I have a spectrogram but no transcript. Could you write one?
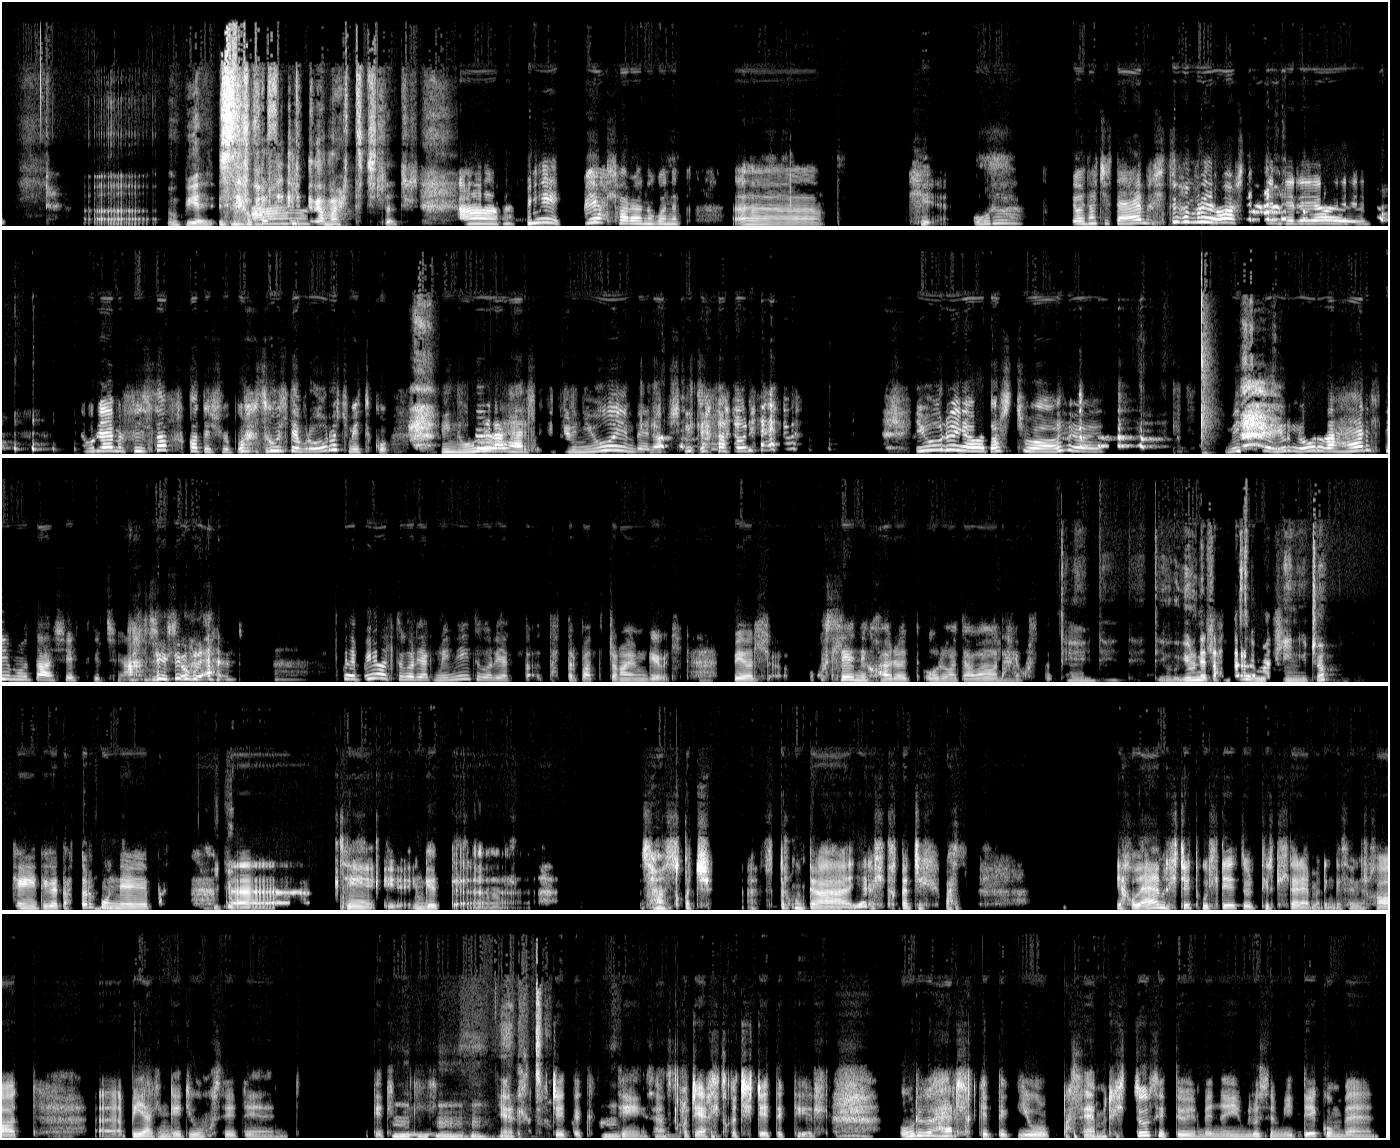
би сайгаа мартчихлаа. Аа би би болохоор нөгөө нэг аа өөрөө ёо начигт амар хэцүү юм руу яваач нэрээ яа. Бүр амар философик гэдэг шүү. Бүр зүйлдээ бүр өөрөө ч мэдэхгүй. Энэ өөрөө хайрлах гэж юу юм бэ навш гэж Юу руу яваад орчвоо. Мэдээ ер нь өөрийгөө хайрлт юм уу да шэт гэж. Аа тийм шүү амар. Гэтэ би бол зүгээр яг миний зүгээр яг дотор бодож байгаа юм гэвэл би бол хүслээ нэг хориод өөрийгөө зовоогоод ахыг хүсдэг. Тийм тийм тийм. Ер нь дотор юмаа хийн гэж юу? Тийм тэгээ дотор хүнээ тийм ингээд сонсох гэж дотор хүнтэй ярилцах гэж их бас яг амар хичээдгүй л дээ зөв тэр тал дээр амар ингээд сонирхоод би яг ингээд юу хүсээд байна гэдэл ярилцах хичээдэг. Тийм сонсгож ярилцах гэж хичээдэг. Тэгэл өөрийгөө хайрлах гэдэг юу бас амар хэцүү сэдв юм байна. Ийм юусоо мдээгүй юм байна.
